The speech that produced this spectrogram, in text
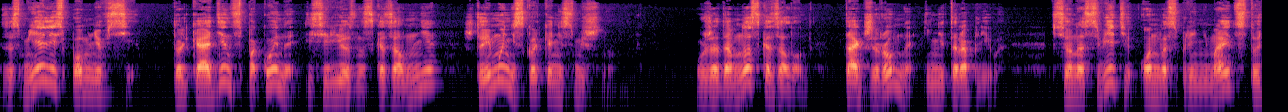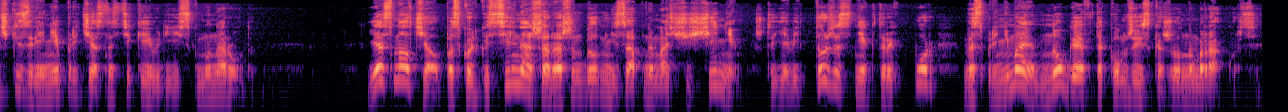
Засмеялись, помню, все. Только один спокойно и серьезно сказал мне, что ему нисколько не смешно. Уже давно, сказал он, так же ровно и неторопливо. Все на свете он воспринимает с точки зрения причастности к еврейскому народу. Я смолчал, поскольку сильно ошарашен был внезапным ощущением, что я ведь тоже с некоторых пор воспринимая многое в таком же искаженном ракурсе.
